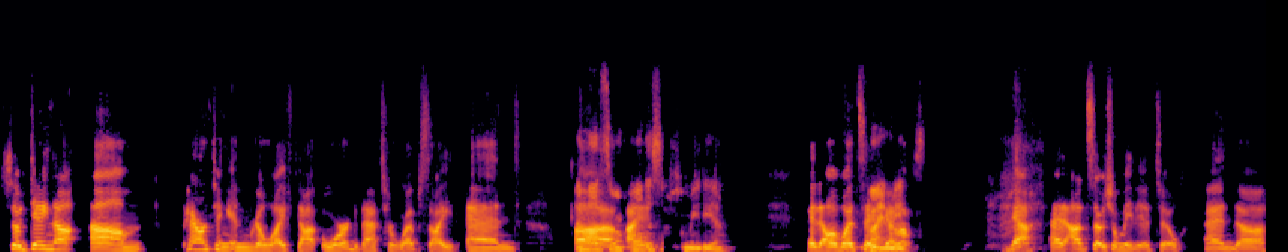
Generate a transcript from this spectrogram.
So dana um parentinginreallife.org. That's her website. And I'm also uh, on all I, the social media. And I would say, yeah, and on social media too. And uh,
